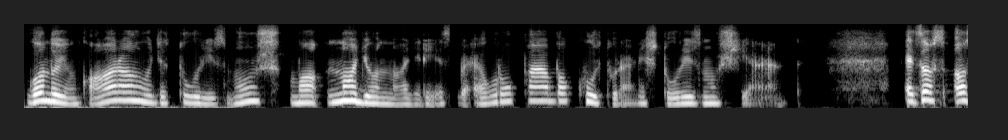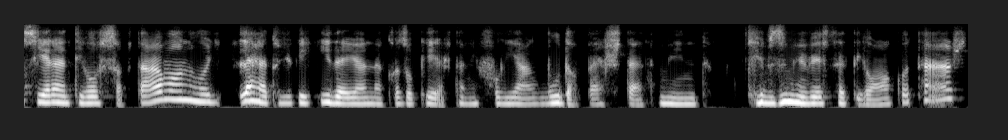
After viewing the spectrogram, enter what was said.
gondoljunk arra, hogy a turizmus ma nagyon nagy részben Európában kulturális turizmus jelent. Ez az, azt jelenti hosszabb távon, hogy lehet, hogy akik ide jönnek, azok érteni fogják Budapestet, mint képzőművészeti alkotást,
